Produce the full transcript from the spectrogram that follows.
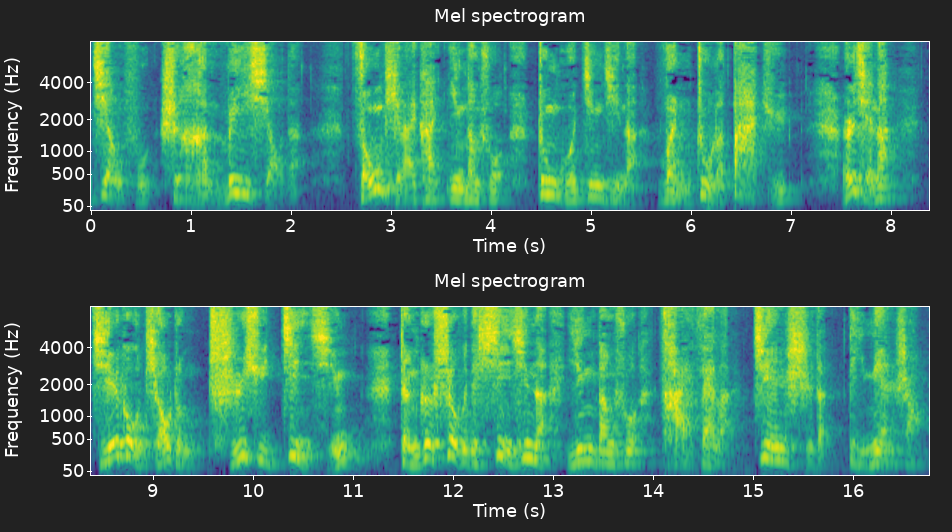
降幅是很微小的。总体来看，应当说中国经济呢稳住了大局。而且呢，结构调整持续进行，整个社会的信心呢，应当说踩在了坚实的地面上。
